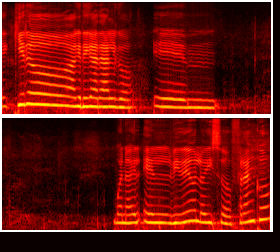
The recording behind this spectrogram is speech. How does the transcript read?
Eh, quiero agregar algo. Em, bueno, el, el video lo hizo Franco,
